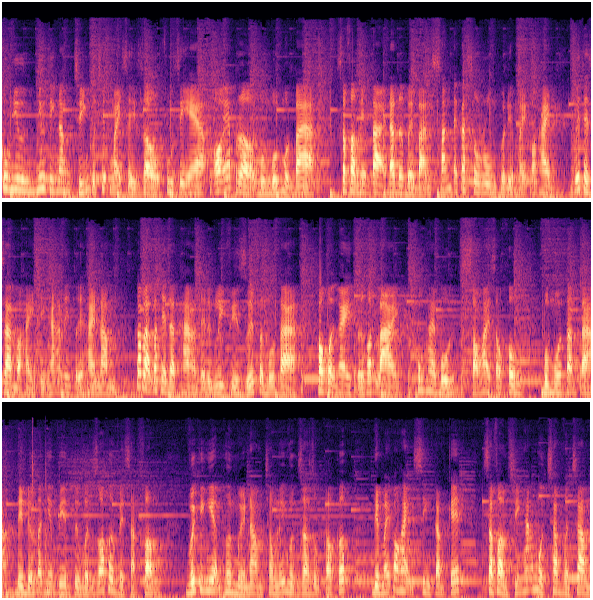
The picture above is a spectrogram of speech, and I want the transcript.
cũng như những tính năng chính của chiếc máy sưởi dầu Fuji Air OFR4413. Sản phẩm hiện tại đang được bày bán sẵn tại các showroom của điểm máy Quang Hành với thời gian bảo hành chính hãng lên tới 2 năm. Các bạn có thể đặt hàng tại đường link phía dưới phần mô tả hoặc gọi ngay tới hotline 024 6260 4488 để được các nhân viên tư vấn rõ hơn về sản phẩm. Với kinh nghiệm hơn 10 năm trong lĩnh vực gia dụng cao cấp, điện máy Quang Hạnh xin cam kết sản phẩm chính hãng 100%,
